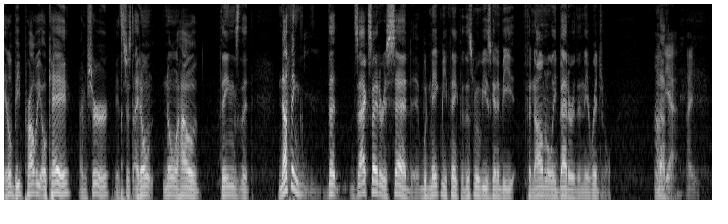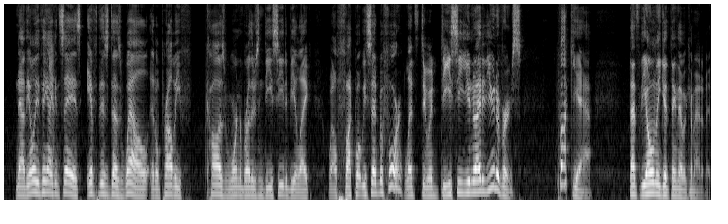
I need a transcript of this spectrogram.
it'll be probably okay. I'm sure. It's just I don't know how things that nothing that Zack Snyder has said would make me think that this movie is going to be phenomenally better than the original. Oh Nothing. yeah, I'm Now, the only thing I can say is if this does well, it'll probably f- cause Warner Brothers and DC to be like, well, fuck what we said before. Let's do a DC United Universe. Fuck yeah. That's the only good thing that would come out of it.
